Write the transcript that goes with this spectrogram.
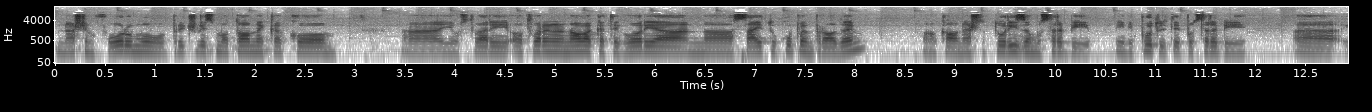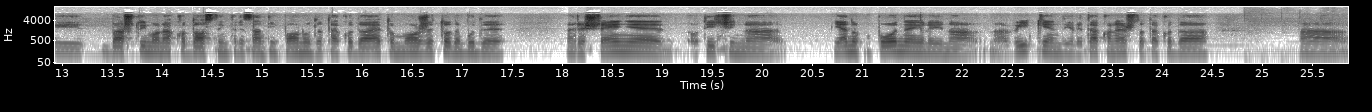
našem forumu, pričali smo o tome kako je u stvari otvorena nova kategorija na sajtu Kupujem Prodajem, ono kao nešto turizam u Srbiji ili putujte po Srbiji i baš tu ima onako dosta interesantnih ponuda, tako da eto može to da bude rešenje, otići na jedno popodne ili na, na vikend ili tako nešto, tako da uh,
